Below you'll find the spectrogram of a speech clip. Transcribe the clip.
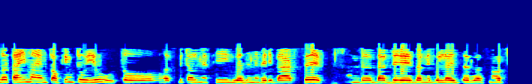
the time I am talking to you तो हॉस्पिटल में थी was in a very bad that day the nebuliser was not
